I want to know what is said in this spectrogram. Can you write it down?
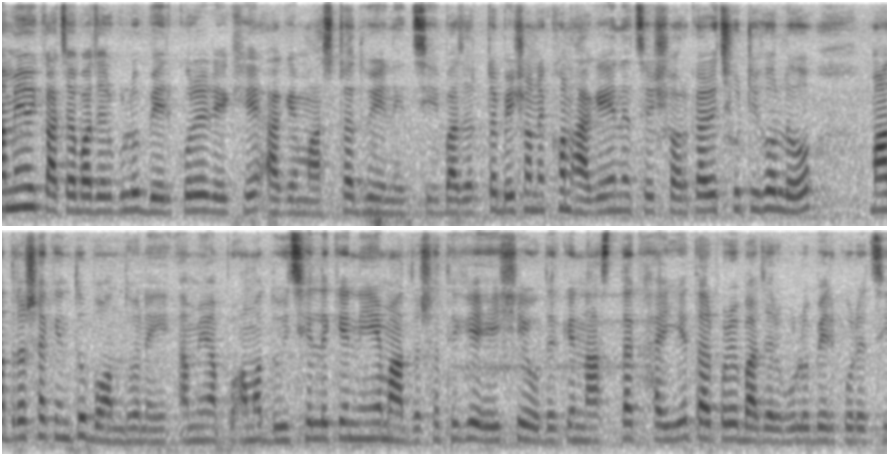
আমি ওই কাঁচা বাজারগুলো বের করে রেখে আগে মাছটা ধুয়ে নিচ্ছি। বাজারটা বেশ অনেকক্ষণ আগে এনেছে। সরকারি ছুটি হলেও মাদ্রাসা কিন্তু বন্ধ নেই। আমি আমার দুই ছেলেকে নিয়ে মাদ্রাসা থেকে এসে ওদেরকে নাস্তা খাইয়ে তারপরে বাজারগুলো বের করেছি।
